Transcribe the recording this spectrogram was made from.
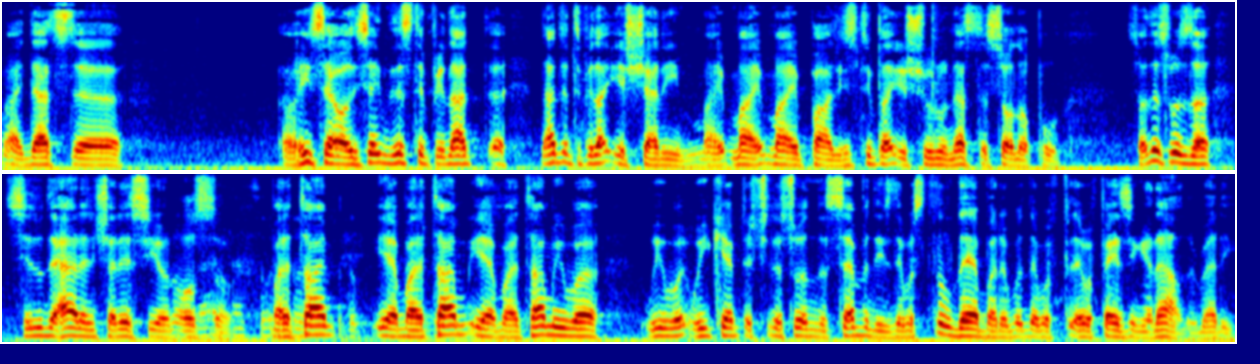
Right, that's uh, oh, he said. Oh, he's saying this tefillat, uh, not the tefillat yesharim. My my my apologies. Tefillat yeshurun. That's the Sola Pool. So this was the siddur they had in Shaare Zion also. by the time, the yeah, by the time, yeah, by the time we were we were we came to Shaare Zion in the seventies, they were still there, but it, they were they were phasing it out already.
